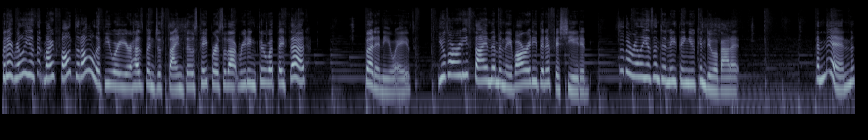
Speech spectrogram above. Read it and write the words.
but it really isn't my fault at all if you or your husband just signed those papers without reading through what they said. But anyways, you've already signed them and they've already been officiated, so there really isn't anything you can do about it. And then,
